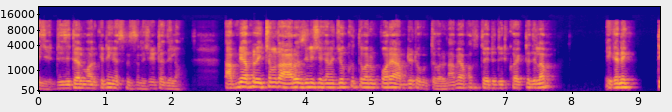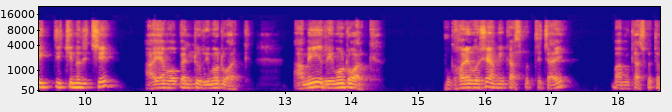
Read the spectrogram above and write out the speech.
এই যে ডিজিটাল মার্কেটিং স্পেশালিস্ট, এটা দিলাম। আপনি আপনার ইচ্ছা মতো আরও জিনিস এখানে যোগ করতে পারেন, পরে আপডেটও করতে পারেন। আমি আপাতত এটা দুই, কয়েকটা দিলাম। এখানে টিক চিহ্ন দিচ্ছি। I am open to remote work আমি রিমোট ওয়ার্ক ঘরে বসে আমি কাজ করতে চাই। বা আমি কাজ করতে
